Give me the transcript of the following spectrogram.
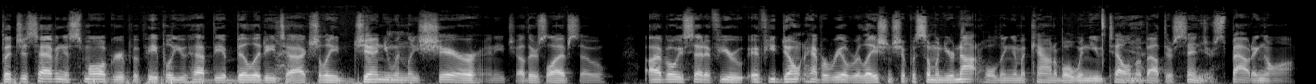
but just having a small group of people, you have the ability to actually genuinely share in each other's lives. So. I've always said if you if you don't have a real relationship with someone, you're not holding them accountable when you tell them about their sins. You're spouting off.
